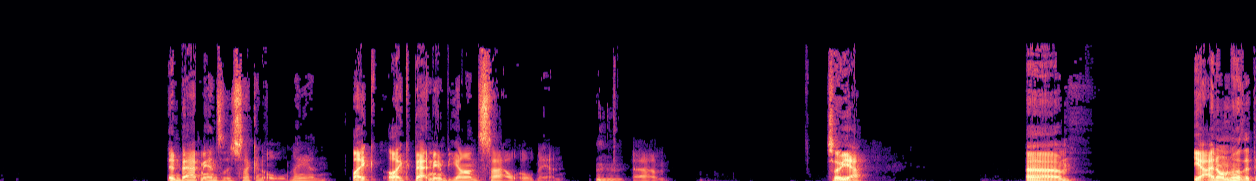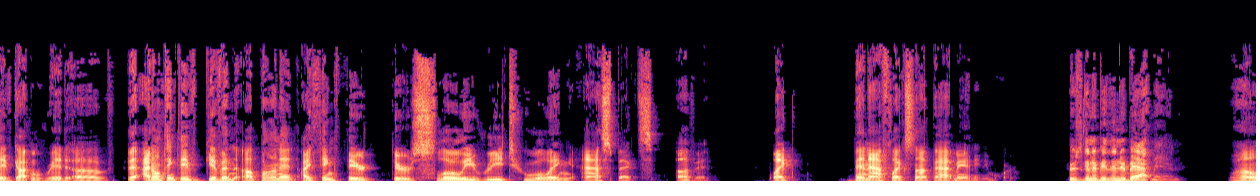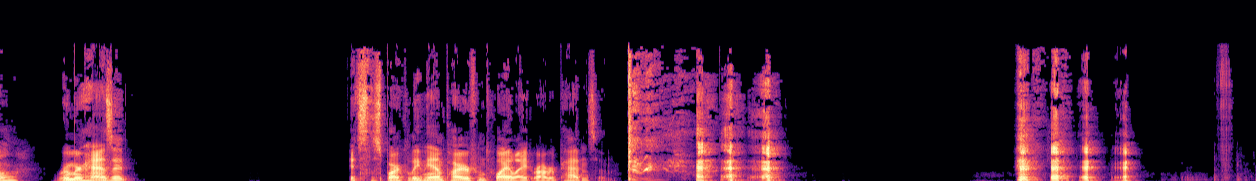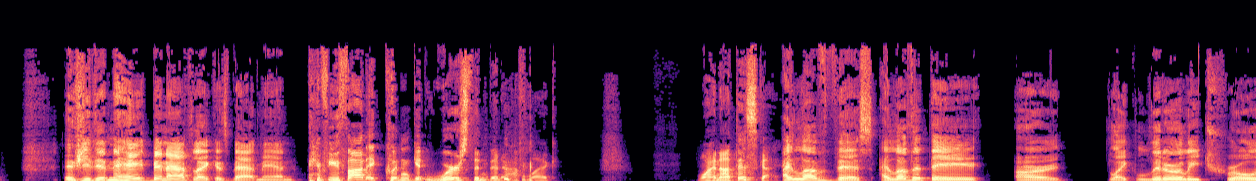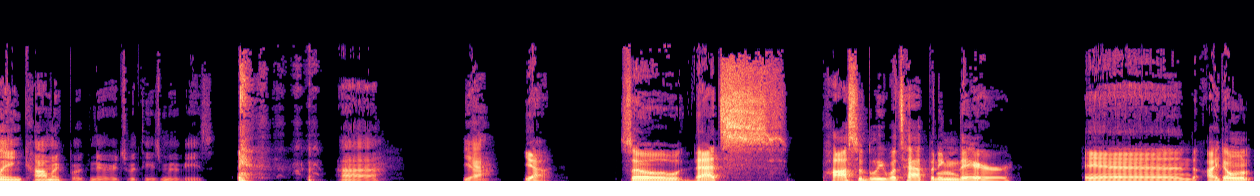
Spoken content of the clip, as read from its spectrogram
and Batman's just like an old man, like like Batman Beyond style old man. Mhm. Um, so yeah, um, yeah, I don't know that they've gotten rid of. I don't think they've given up on it. I think they're they're slowly retooling aspects of it. Like Ben Affleck's not Batman anymore. Who's going to be the new Batman? Well, rumor has it it's the sparkly vampire from Twilight, Robert Pattinson. if you didn't hate Ben Affleck as Batman, If you thought it couldn't get worse than Ben Affleck, why not this guy? I love this. I love that they are like literally trolling comic book nerds with these movies. uh yeah. Yeah. So that's possibly what's happening there. And I don't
